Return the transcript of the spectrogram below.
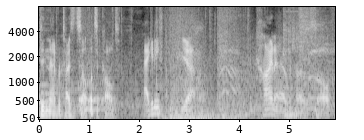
didn't advertise itself. What's it called? Agony. Yeah. It kind of advertised itself.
